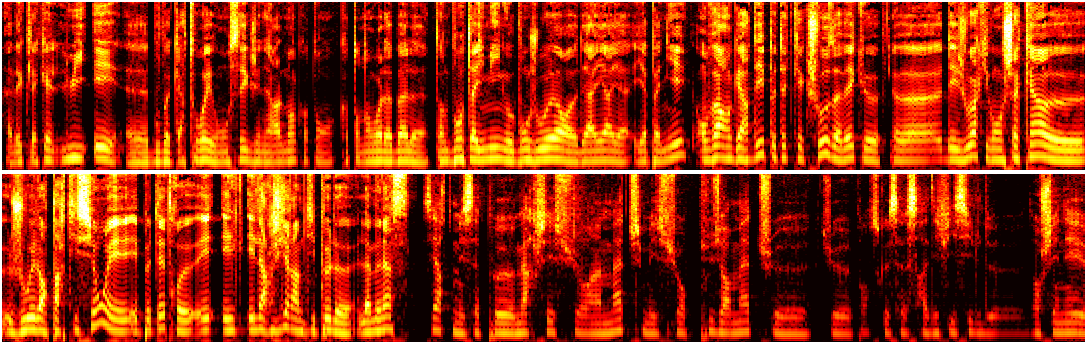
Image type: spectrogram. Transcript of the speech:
avec laquelle lui et euh, Boubacar Touré, on sait que généralement quand on quand on envoie la balle dans le bon timing au bon joueur euh, derrière il y, a, panier, on va en garder peut-être quelque chose avec euh, des joueurs qui vont chacun jouer leur partition et, peut-être élargir un petit peu la menace. Certes, mais ça peut marcher sur un match, mais sur plusieurs matchs, je pense que ça sera difficile d'enchaîner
